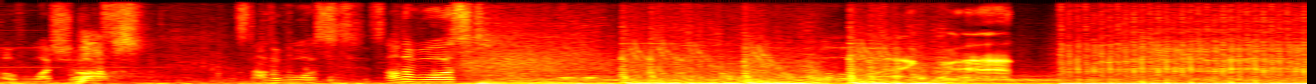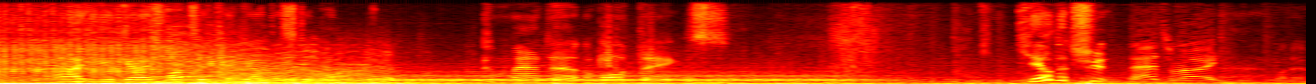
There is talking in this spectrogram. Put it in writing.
Overwatch shots. It's not the worst. It's not the worst. Guys want to take out the stupid commander of all things? Kill the troop. That's right. Ah, whatever.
